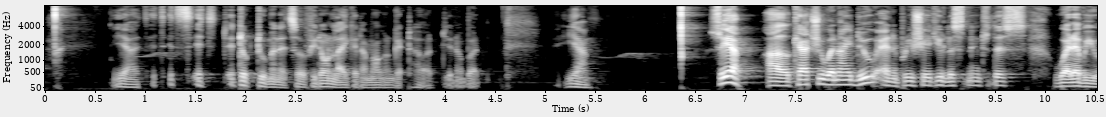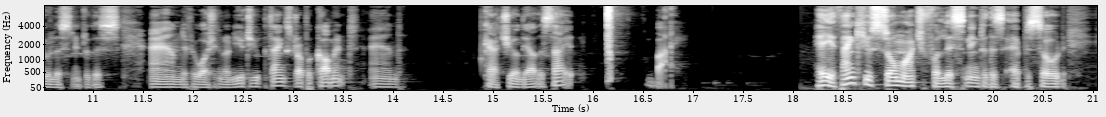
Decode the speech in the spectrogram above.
yeah, it, it's it, it took two minutes. So if you don't like it, I'm not gonna get hurt, you know. But yeah. So yeah, I'll catch you when I do, and appreciate you listening to this wherever you're listening to this. And if you're watching it on YouTube, thanks. Drop a comment, and catch you on the other side. Bye. Hey, thank you so much for listening to this episode.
